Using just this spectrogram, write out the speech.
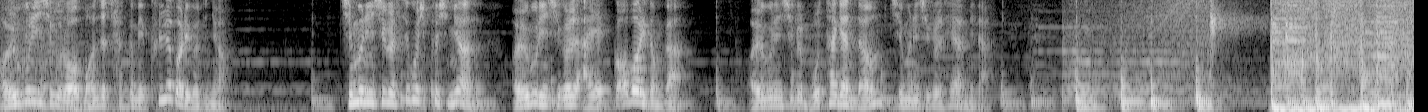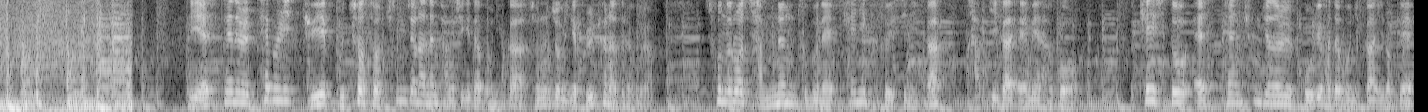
얼굴인식으로 먼저 잠금이 풀려버리거든요. 지문인식을 쓰고 싶으시면 얼굴인식을 아예 꺼버리던가 얼굴인식을 못하게 한 다음 지문인식을 해야 합니다. 이 S펜을 태블릿 뒤에 붙여서 충전하는 방식이다 보니까 저는 좀 이게 불편하더라고요. 손으로 잡는 부분에 펜이 붙어 있으니까 잡기가 애매하고 케이스도 S펜 충전을 고려하다 보니까 이렇게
